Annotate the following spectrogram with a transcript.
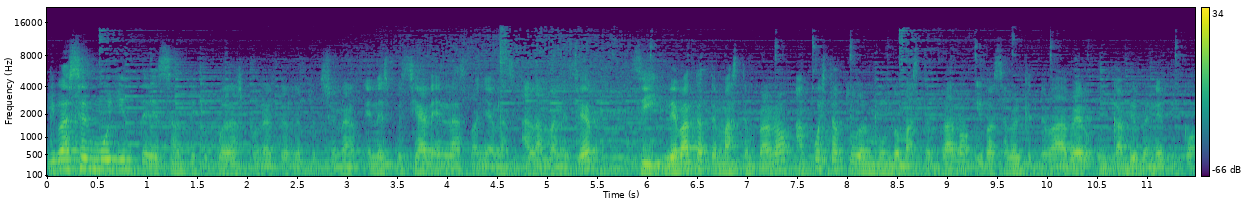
y va a ser muy interesante que puedas ponerte a reflexionar, en especial en las mañanas al amanecer. Sí, levántate más temprano, acuesta a todo el mundo más temprano y vas a ver que te va a haber un cambio benéfico,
